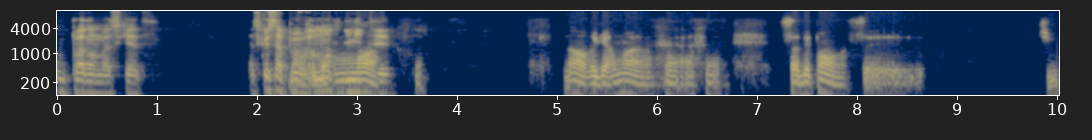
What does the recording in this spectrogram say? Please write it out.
ou pas dans le basket? Est-ce que ça peut vraiment te limiter? Non, regarde-moi. ça dépend. Tu,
